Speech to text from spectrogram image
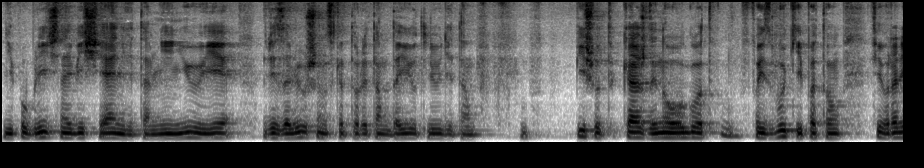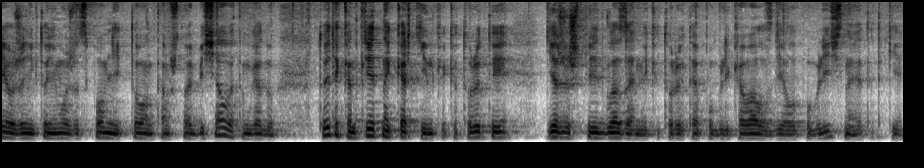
не публичные обещания, там, не New Year Resolutions, которые там дают люди, там, пишут каждый Новый год в Фейсбуке, и потом в феврале уже никто не может вспомнить, кто он там что обещал в этом году то это конкретная картинка, которую ты держишь перед глазами, которую ты опубликовал, сделал публично. Это такие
